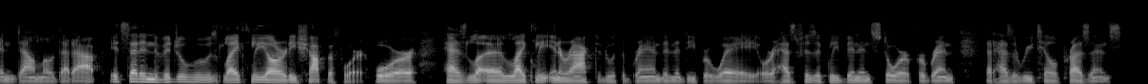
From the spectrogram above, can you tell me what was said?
and download that app? It's that individual who has likely already shopped before or has uh, likely interacted with the brand in a deeper way or has physically been in store for a brand that has a retail presence.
